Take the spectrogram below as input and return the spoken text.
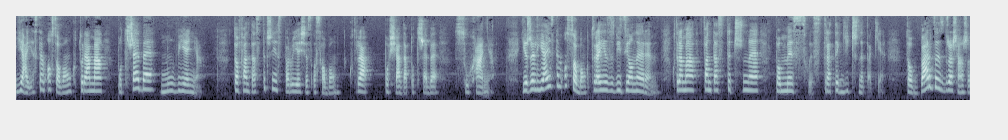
ja jestem osobą, która ma potrzebę mówienia, to fantastycznie sparuje się z osobą, która posiada potrzebę słuchania. Jeżeli ja jestem osobą, która jest wizjonerem, która ma fantastyczne pomysły, strategiczne takie, to bardzo jest duża szansa,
